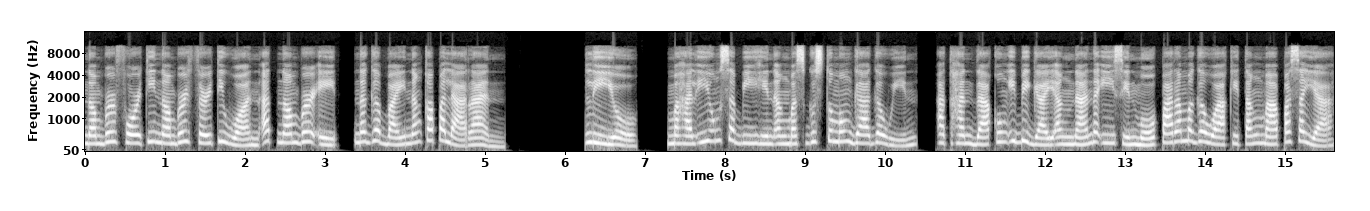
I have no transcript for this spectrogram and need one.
number 40, number 31 at number 8, nagabay ng kapalaran. Leo, mahal iyong sabihin ang mas gusto mong gagawin, at handa kong ibigay ang nanaisin mo para magawa kitang mapasaya,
